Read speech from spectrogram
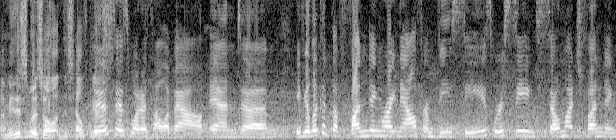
I mean, this is what it's all, about, this healthcare. This is what it's all about. And um, if you look at the funding right now from VCs, we're seeing so much funding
